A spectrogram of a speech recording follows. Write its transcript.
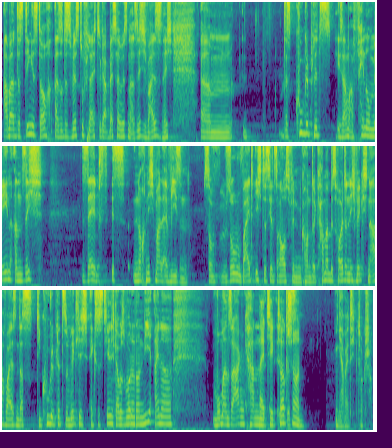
aber das Ding ist doch, also das wirst du vielleicht sogar besser wissen als ich, ich weiß es nicht. Ähm, das Kugelblitz, ich sag mal, Phänomen an sich selbst ist noch nicht mal erwiesen. So, soweit ich das jetzt rausfinden konnte, kann man bis heute nicht wirklich nachweisen, dass die Kugelblitze wirklich existieren. Ich glaube, es wurde noch nie einer, wo man sagen kann. Bei TikTok das- schon. Ja, bei TikTok schon.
